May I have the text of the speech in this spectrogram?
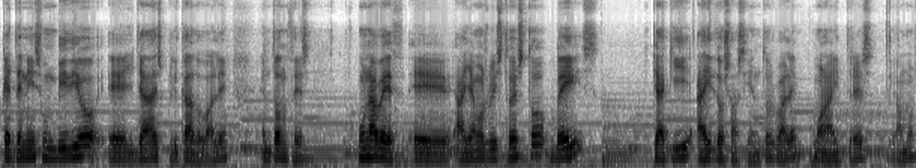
que tenéis un vídeo eh, ya explicado, ¿vale? Entonces, una vez eh, hayamos visto esto, veis que aquí hay dos asientos, ¿vale? Bueno, hay tres, digamos.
